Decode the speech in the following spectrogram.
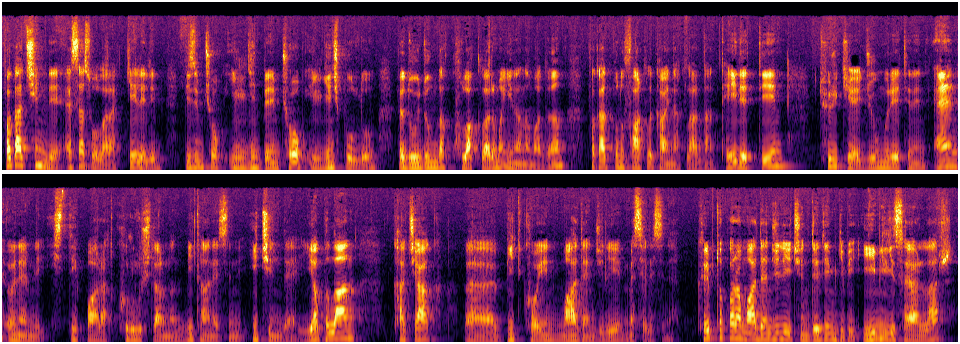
Fakat şimdi esas olarak gelelim bizim çok ilginç, benim çok ilginç bulduğum ve duyduğumda kulaklarıma inanamadığım fakat bunu farklı kaynaklardan teyit ettiğim Türkiye Cumhuriyeti'nin en önemli istihbarat kuruluşlarının bir tanesinin içinde yapılan kaçak e, Bitcoin madenciliği meselesine. Kripto para madenciliği için dediğim gibi iyi bilgisayarlar,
